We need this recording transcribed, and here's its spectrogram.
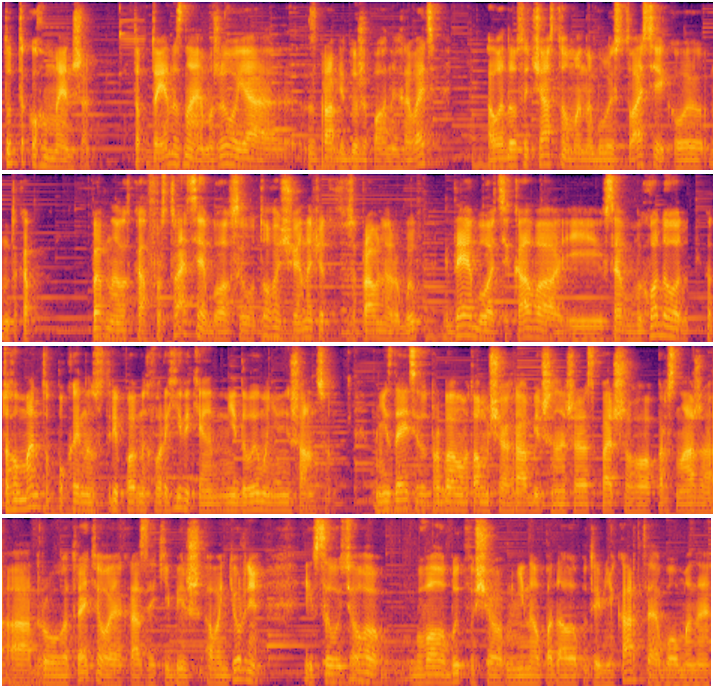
Тут такого менше. Тобто я не знаю, можливо, я справді дуже поганий гравець, але досить часто у мене були ситуації, коли ну, така певна легка фрустрація була в силу того, що я наче все правильно робив. Ідея була цікава і все виходило до того моменту, поки я не зустрів певних ворогів, які не дали мені ні шансу. Мені здається, тут проблема в тому, що я грав більше не через першого персонажа, а другого, третього, якраз які більш авантюрні. І в силу цього бувало битви, що мені не випадали потрібні карти, або в мене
